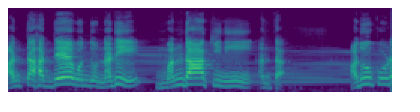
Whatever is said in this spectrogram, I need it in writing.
ಅಂತಹದ್ದೇ ಒಂದು ನದಿ ಮಂದಾಕಿನಿ ಅಂತ. ಅದು ಕೂಡ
